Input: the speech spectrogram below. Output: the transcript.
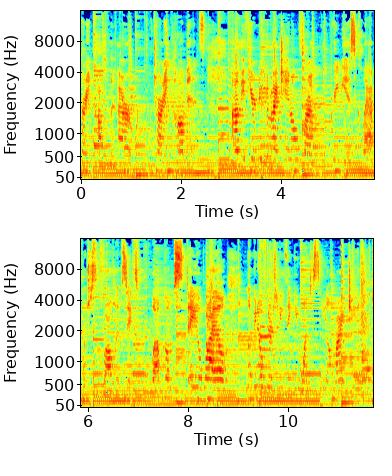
returning or returning comments. Um, if you're new to my channel from the previous collab, which is the fall lipsticks, welcome. Stay a while. Let me know if there's anything you want to see on my channel.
